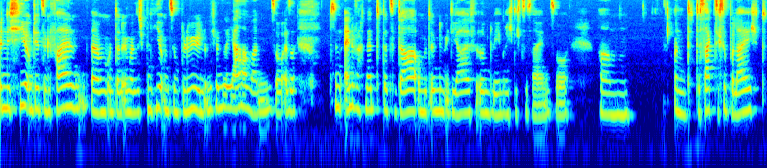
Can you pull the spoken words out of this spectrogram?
bin nicht hier, um dir zu gefallen. Ähm, und dann irgendwann so, ich bin hier, um zu blühen. Und ich bin so, ja, Mann. So, also sind einfach nicht dazu da, um mit irgendeinem Ideal für irgendwen richtig zu sein. So. Ähm, und das sagt sich super leicht,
